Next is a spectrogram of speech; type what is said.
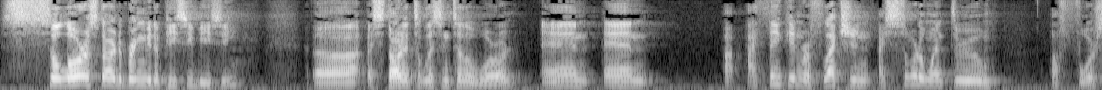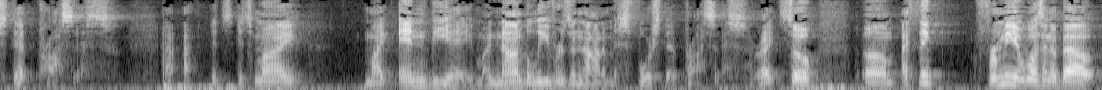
so Laura started to bring me to PCBC. Uh, I started to listen to the Word, and and I, I think in reflection, I sort of went through a four-step process. I, I, it's it's my my NBA, my non-believers anonymous four-step process. Right. So um, I think for me, it wasn't about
